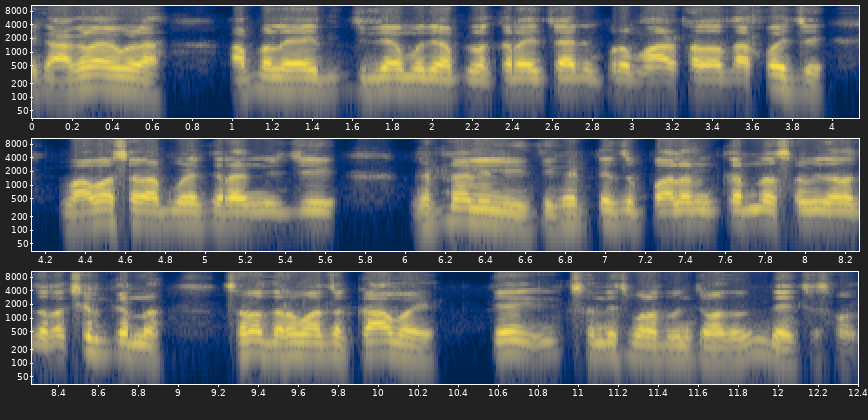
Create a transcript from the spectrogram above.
एक आगळा वेगळा आपल्याला या जिल्ह्यामध्ये आपल्याला करायचा आणि पुरा महाराष्ट्राला दाखवायचे बाबासाहेब आंबेडकरांनी जी घटना लिहिली. ती घटनेचं पालन करणं संविधानाचं रक्षण करणं सर्व धर्माचं काम आहे. ते एक संदेश मला तुमच्या माध्यमातून द्यायचं समज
